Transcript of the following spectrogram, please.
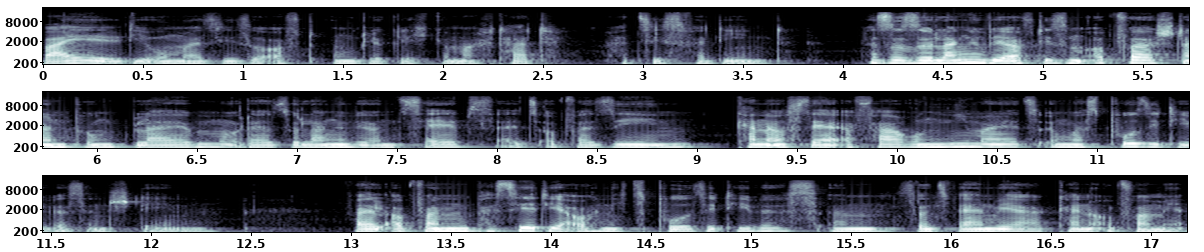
weil die Oma sie so oft unglücklich gemacht hat, hat sie es verdient. Also solange wir auf diesem Opferstandpunkt bleiben oder solange wir uns selbst als Opfer sehen, kann aus der Erfahrung niemals irgendwas Positives entstehen. Weil Opfern passiert ja auch nichts Positives, ähm, sonst wären wir ja keine Opfer mehr.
